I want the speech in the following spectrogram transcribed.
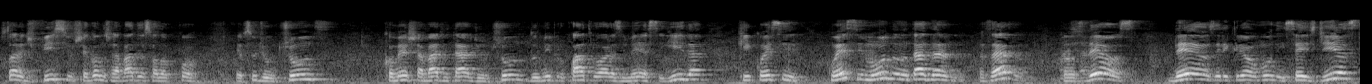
história difícil. Chegou no Shabbat, Deus falou: pô, eu preciso de um chunt. Comer Shabbat de tarde, um chunt. Dormir por quatro horas e meia seguida. Que com esse, com esse mundo não está dando. Tá certo? Então, Deus Deus, ele criou o mundo em seis dias.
